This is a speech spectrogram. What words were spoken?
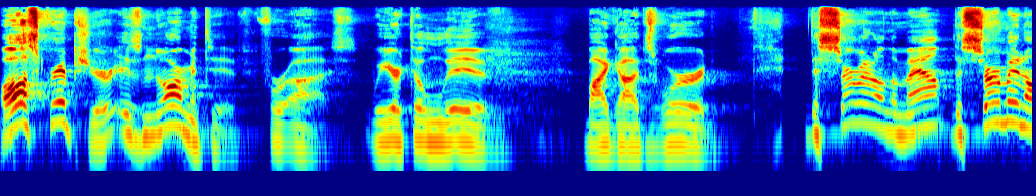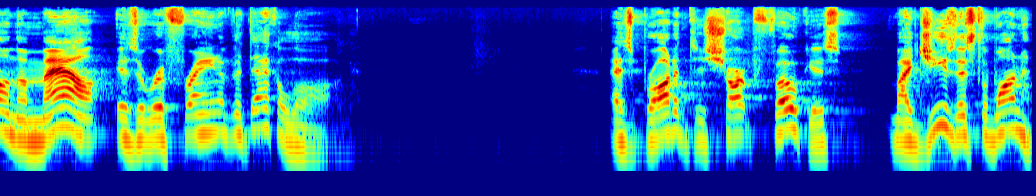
All scripture is normative for us. We are to live by God's word. The Sermon on the Mount, the Sermon on the Mount is a refrain of the Decalogue. As brought into sharp focus by Jesus, the one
